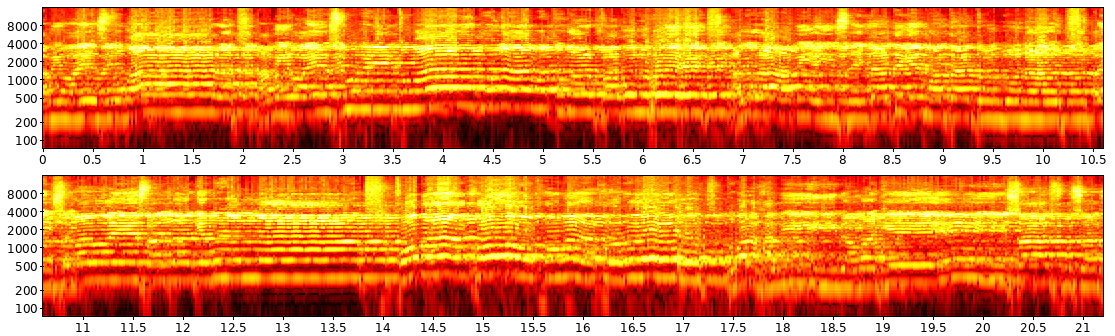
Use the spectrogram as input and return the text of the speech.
আমি আমি তোমার গোলাম তোমার পাগল হয়ে আল্লাহ, আমি এই সেটা থেকে মাথা তুলবো না। শ্বাস প্রশ্বাস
